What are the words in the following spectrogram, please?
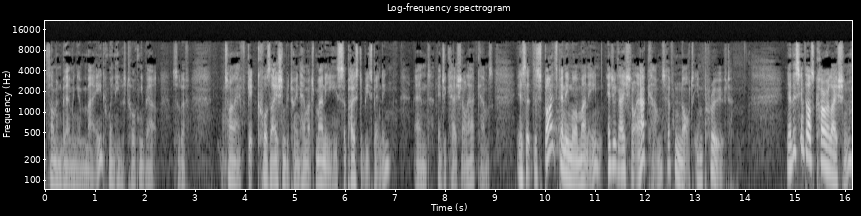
Simon Birmingham made when he was talking about sort of trying to get causation between how much money he's supposed to be spending and educational outcomes is that despite spending more money, educational outcomes have not improved. Now, this involves correlation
